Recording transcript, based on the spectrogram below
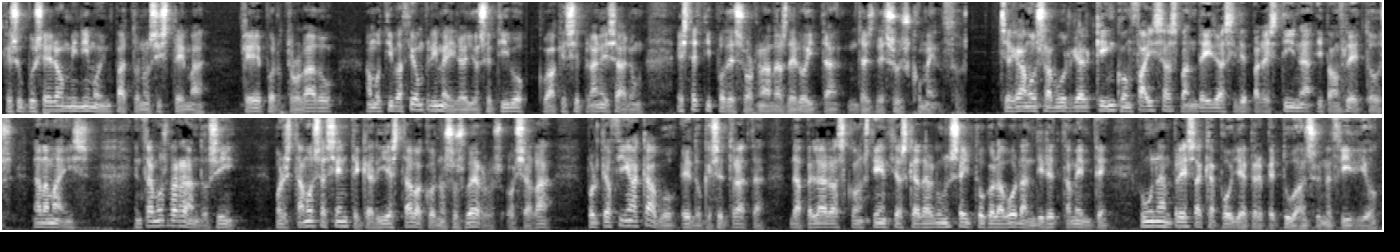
que supuxera un mínimo impacto no sistema, que é, por outro lado, a motivación primeira e objetivo coa que se planexaron este tipo de xornadas de loita desde sus comenzos. Chegamos a Burger King con faixas, bandeiras e de Palestina e panfletos, nada máis. Entramos barrando, sí, Molestamos a xente que ali estaba con nosos berros, oxalá, porque ao fin a cabo é do que se trata, de apelar ás consciencias que de algún xeito colaboran directamente con unha empresa que apoia e perpetúa o genocidio.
